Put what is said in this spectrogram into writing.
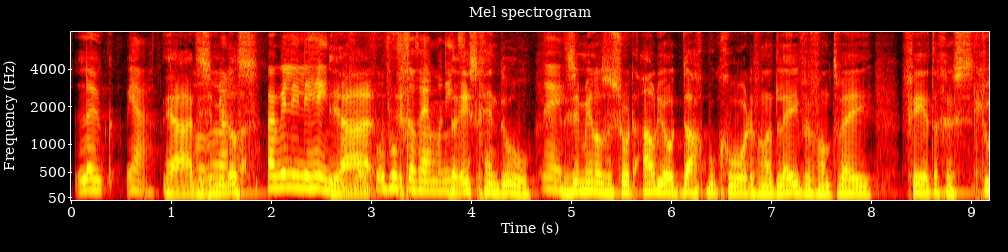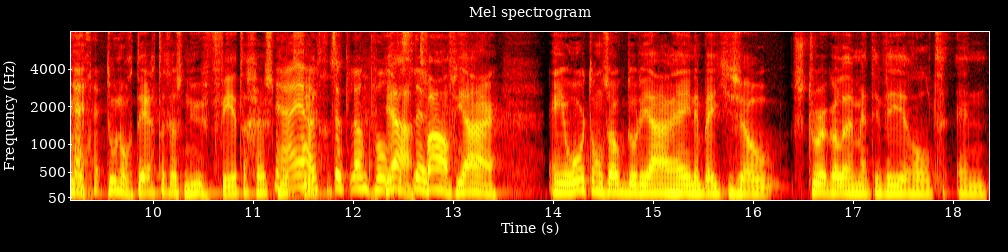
leuk? Ja, Ja, het is inmiddels... Waar, willen jullie heen? Ja, of, hoeft dat helemaal niet? Er is geen doel. Nee. Het is inmiddels een soort audiodagboek geworden van het leven van twee veertigers. Toen nog, toen nog dertigers, nu veertigers, ja, houdt het ook lang vol. Ja, twaalf jaar. En je hoort ons ook door de jaren heen een beetje zo struggelen met de wereld. En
